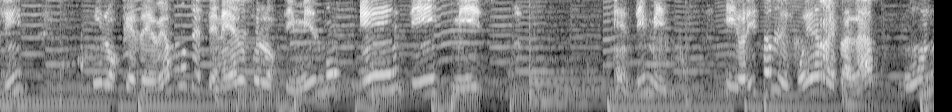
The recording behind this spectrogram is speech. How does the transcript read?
¿sí? Y lo que debemos de tener es el optimismo en ti mismo. En ti mismo. Y ahorita les voy a regalar un,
